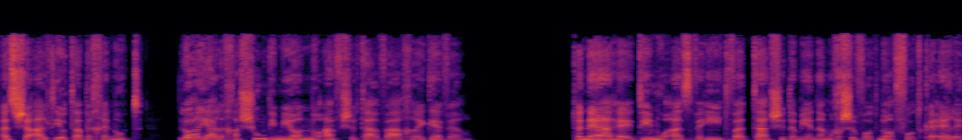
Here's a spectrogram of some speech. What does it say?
אז שאלתי אותה בכנות, לא היה לך שום דמיון נואף שתאווה אחרי גבר. פניה האדימו אז והיא התוודתה שדמיינה מחשבות נואפות כאלה.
